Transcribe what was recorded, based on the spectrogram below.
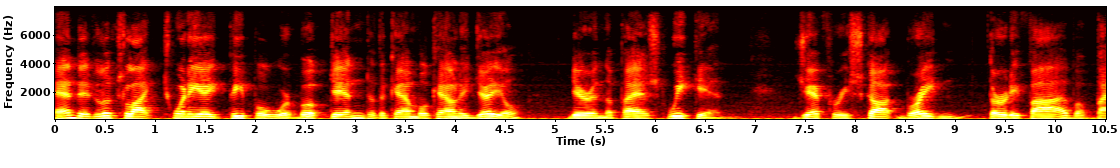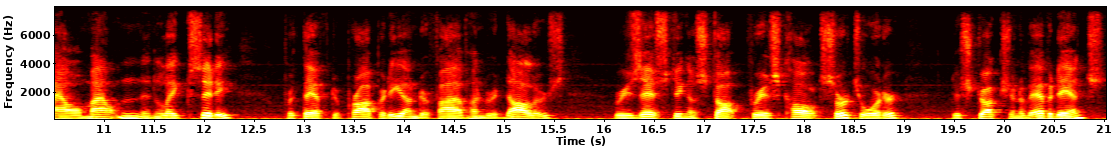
and it looks like 28 people were booked into the Campbell County Jail during the past weekend. Jeffrey Scott Braden, 35, of Bow Mountain in Lake City, for theft of property under $500, resisting a stop frisk halt search order, destruction of evidence,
